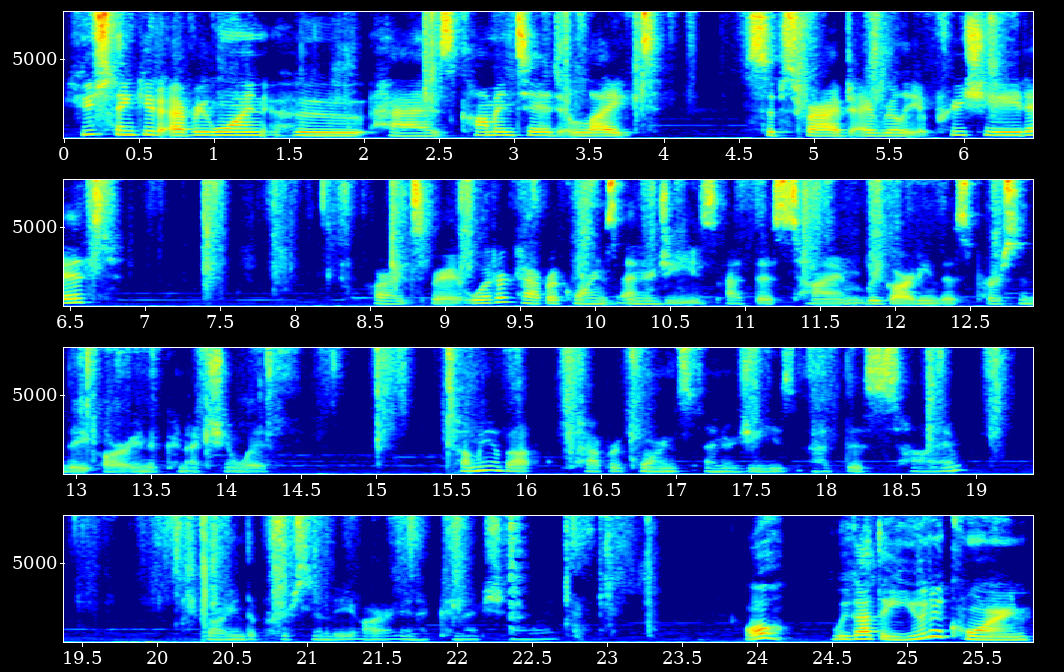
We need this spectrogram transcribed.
Huge thank you to everyone who has commented, liked, subscribed. I really appreciate it. All right, Spirit, what are Capricorn's energies at this time regarding this person they are in a connection with? Tell me about Capricorn's energies at this time regarding the person they are in a connection with. Oh, we got the unicorn.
